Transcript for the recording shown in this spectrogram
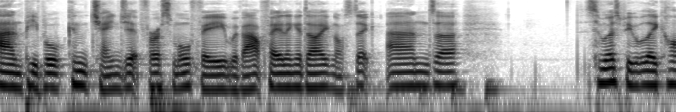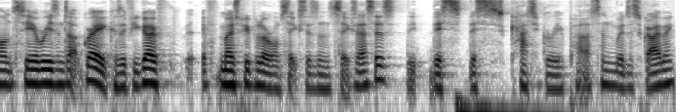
and people can change it for a small fee without failing a diagnostic. And uh, so most people they can't see a reason to upgrade because if you go, if most people are on sixes and S's, this this category of person we're describing,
